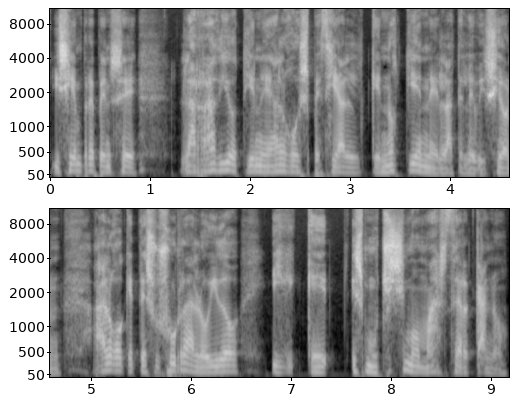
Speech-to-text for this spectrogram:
y siempre pensé, la radio tiene algo especial que no tiene la televisión, algo que te susurra al oído y que es muchísimo más cercano.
